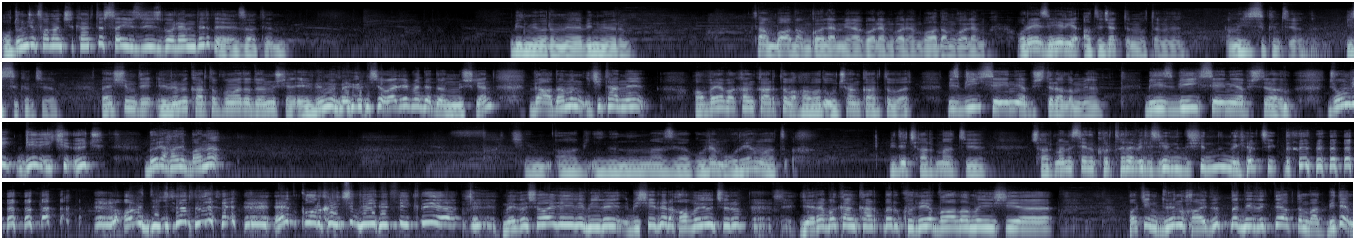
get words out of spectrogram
Oduncu falan çıkartırsa %100 golemdir de zaten. Bilmiyorum ya bilmiyorum. Tamam bu adam golem ya golem golem. Bu adam golem. Oraya zehir atacaktır muhtemelen. Ama hiç sıkıntı yok. Hiç sıkıntı yok. Ben şimdi evrimin kartopuma da dönmüşken, evrimin mega şövalyeme de dönmüşken ve adamın iki tane havaya bakan kartı var. Havada uçan kartı var. Biz bir X yapıştıralım ya. Biz bir X yapıştıralım. John Wick 1, 2, 3 böyle hani bana Kim abi inanılmaz ya. Golem oraya mı at? Bir de çarpma atıyor. Çarpmanın seni kurtarabileceğini düşündün mü gerçekten? abi dünyanın en korkunç bir fikri ya. Mega Şövalye ile bir, bir şeyleri havaya uçurup yere bakan kartları kuleye bağlama işi ya. Bakın dün Haydut'la birlikte yaptım bak bir de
